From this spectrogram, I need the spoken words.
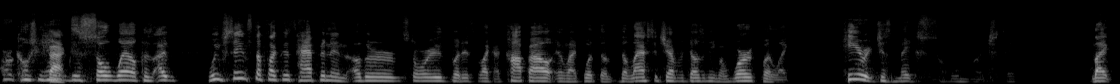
her Horikoshi handled Facts. this so well because I we've seen stuff like this happen in other stories, but it's like a cop out and like what the the last ever doesn't even work. But like here it just makes so much sense. Like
